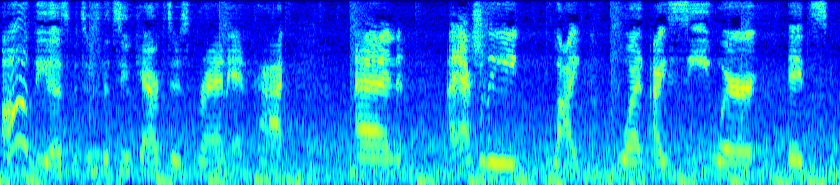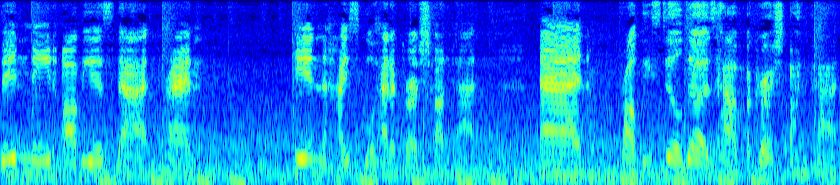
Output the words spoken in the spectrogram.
obvious between the two characters, Pran and Pat, and I actually like what I see where it's been made obvious that Pran in high school had a crush on Pat, and probably still does have a crush on Pat.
